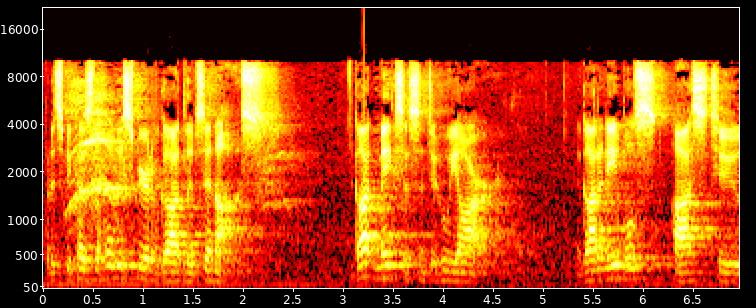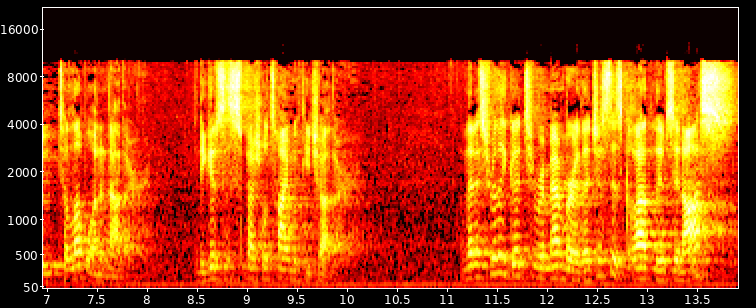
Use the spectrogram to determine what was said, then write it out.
but it's because the Holy Spirit of God lives in us. God makes us into who we are. And God enables us to, to love one another. And He gives us a special time with each other. And then it's really good to remember that just as God lives in us,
